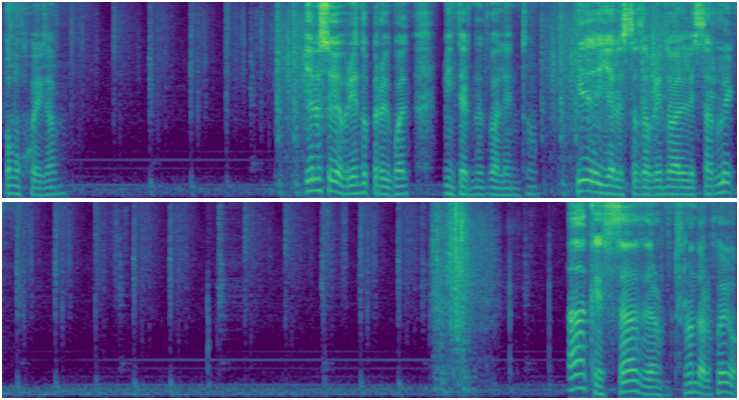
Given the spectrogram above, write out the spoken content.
cómo juegan. Ya lo estoy abriendo, pero igual mi internet va lento. Y ya le estás abriendo al Starlink. Ah, que está entrando al juego.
